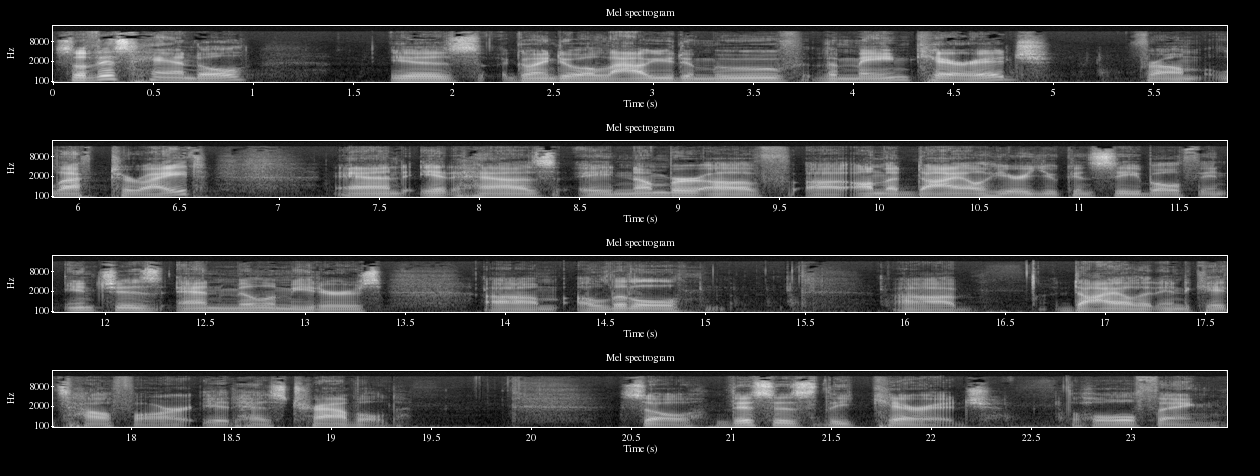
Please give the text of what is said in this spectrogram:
So this handle is going to allow you to move the main carriage from left to right and it has a number of uh, on the dial here you can see both in inches and millimeters um, a little uh, dial that indicates how far it has traveled so this is the carriage the whole thing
